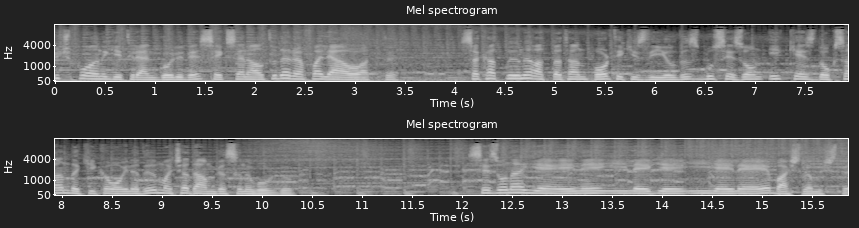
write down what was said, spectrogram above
3 puanı getiren golü de 86'da Rafa Leao attı. Sakatlığını atlatan Portekizli Yıldız bu sezon ilk kez 90 dakika oynadığı maça damgasını vurdu. Sezona YNİLGİYL'e başlamıştı.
